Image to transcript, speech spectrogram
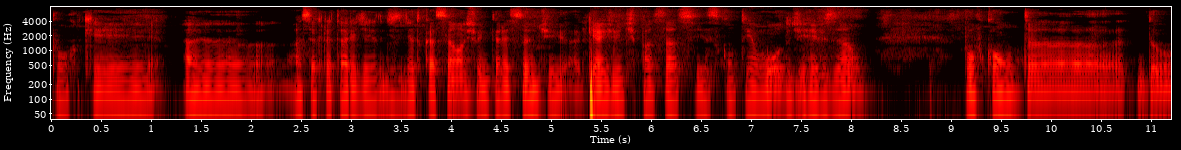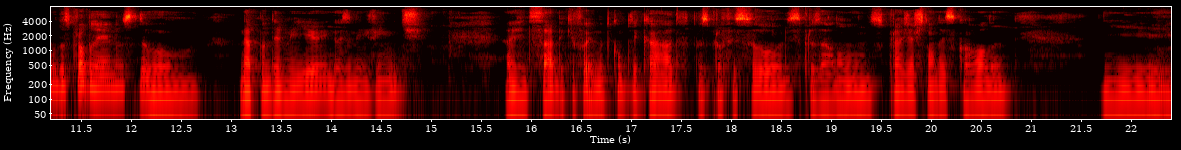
porque a, a Secretaria de, de, de Educação achou interessante que a gente passasse esse conteúdo de revisão por conta do, dos problemas do, da pandemia em 2020. A gente sabe que foi muito complicado para os professores, para os alunos, para a gestão da escola. E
